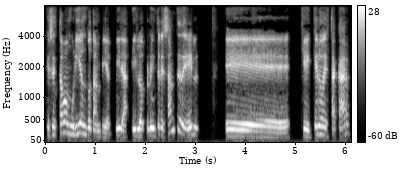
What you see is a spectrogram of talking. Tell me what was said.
que se estaba muriendo también. Mira, y lo, interesante de él, eh, que quiero destacar,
